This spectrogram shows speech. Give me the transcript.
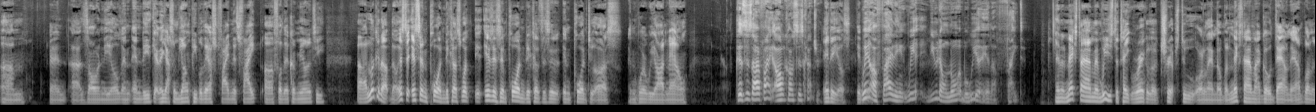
Um, and uh, Zora Neale, and and these they got some young people there fighting this fight uh, for their community. Uh, look it up though; it's it's important because what it is important because it's important to us and where we are now. Because it's our fight all across this country. It is. It We is. are fighting. We you don't know it, but we are in a fight. And the next time, and we used to take regular trips to Orlando, but the next time I go down there, I'm gonna,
